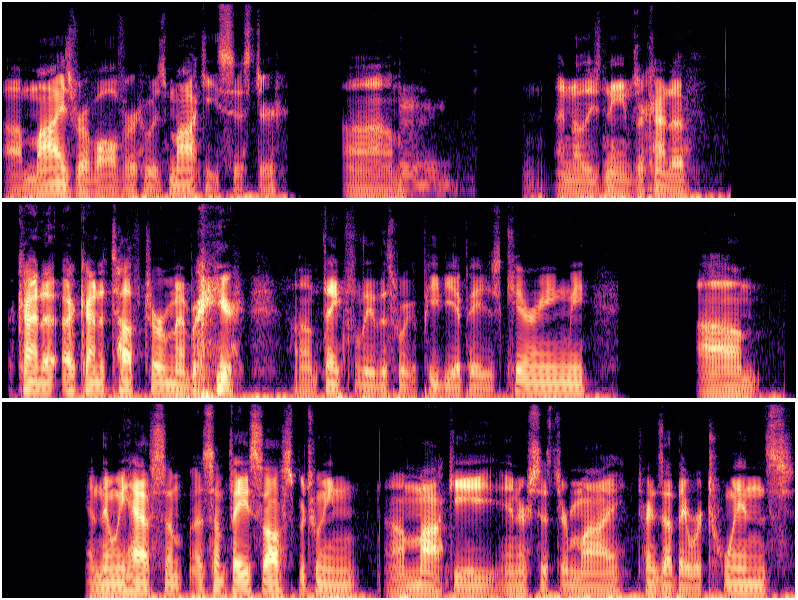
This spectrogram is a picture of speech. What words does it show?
uh, Mai's revolver, who is Maki's sister. Um, Mhm. I know these names are kind of are kind of are kind of tough to remember here. Um, thankfully, this Wikipedia page is carrying me. Um, and then we have some uh, some face-offs between uh, Maki and her sister Mai. Turns out they were twins.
